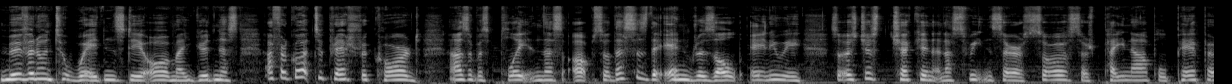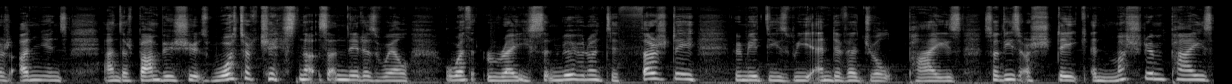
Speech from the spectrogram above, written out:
Moving on to Wednesday, oh my goodness, I forgot to press record as I was plating this up. So this is the end result anyway. So it's just chicken and a sweet and sour sauce. There's pineapple, peppers, onions, and there's bamboo shoots, water chestnuts in there as well with rice. And moving on to Thursday, we made these wee individual pies. So these are steak and mushroom pies.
